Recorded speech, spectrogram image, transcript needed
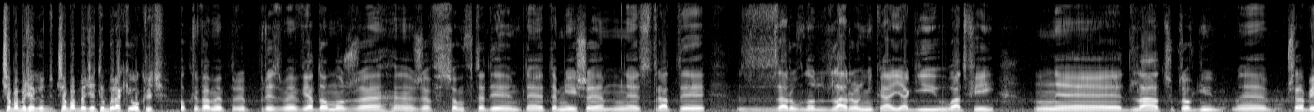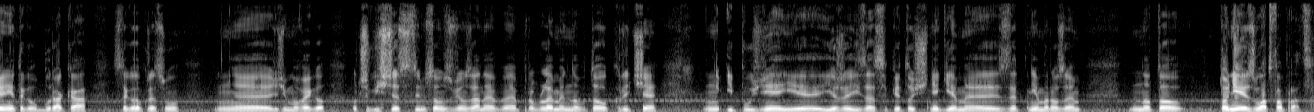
trzeba będzie, trzeba będzie te buraki okryć. Okrywamy pry- pryzmy, wiadomo, że, że są wtedy e, te mniejsze straty zarówno dla rolnika, jak i łatwiej e, dla cukrowni e, przerabianie tego buraka z tego okresu zimowego. Oczywiście z tym są związane problemy, no to okrycie i później jeżeli zasypie to śniegiem, zetnie mrozem, no to, to nie jest łatwa praca.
